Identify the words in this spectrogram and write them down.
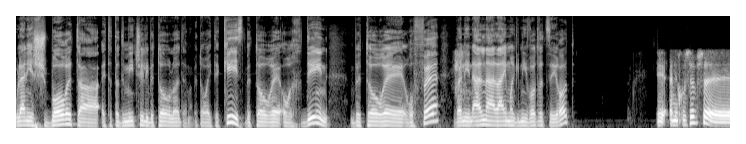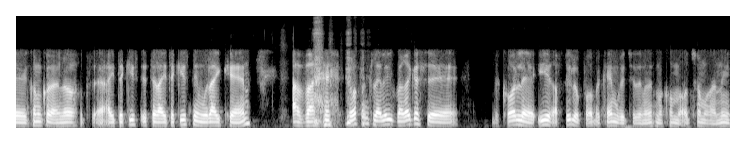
אולי אני אשבור את, ה, את התדמית שלי בתור, לא יודע מה, בתור הייטקיסט, בתור עורך דין, בתור uh, רופא, ואני אנעל נעליים מגניבות וצעירות? אה, אני חושב שקודם כל, אני לא... הייטקיסט, אצל הייטקיסטים אולי כן, אבל באופן כללי, ברגע שבכל אה, עיר, אפילו פה בקיימברידג', שזה באמת מקום מאוד שמרני,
